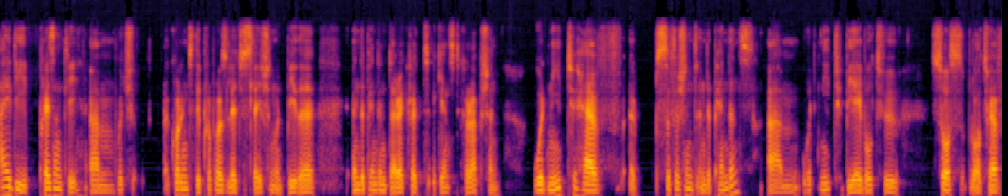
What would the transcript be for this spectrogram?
ID presently, um, which according to the proposed legislation would be the Independent Directorate Against Corruption, would need to have sufficient independence, um, would need to be able to source or to have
